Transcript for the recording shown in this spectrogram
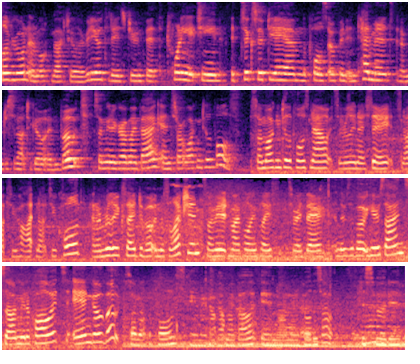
Hello everyone and welcome back to another video. Today is June 5th, 2018. It's 6.50 a.m. The polls open in 10 minutes and I'm just about to go and vote. So I'm gonna grab my bag and start walking to the polls. So I'm walking to the polls now. It's a really nice day. It's not too hot, not too cold. And I'm really excited to vote in this election. So I made it to my polling place. It's right there. And there's a vote here sign. So I'm gonna follow it and go vote. So I'm at the polls and I got out my ballot and now I'm gonna fill this out. Just voted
